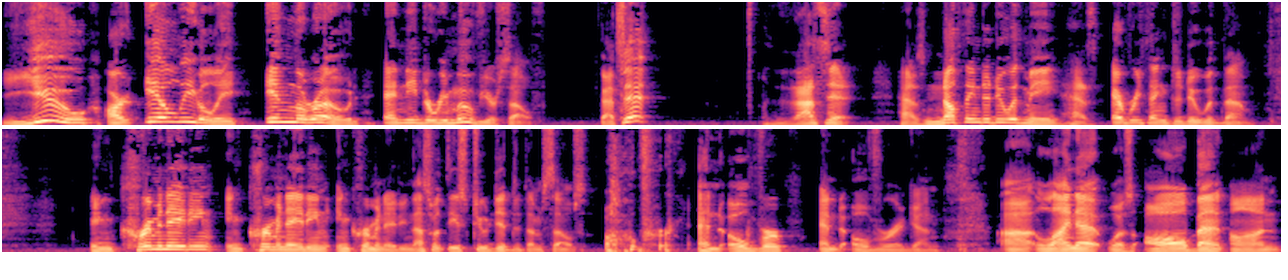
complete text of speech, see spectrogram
You are illegally in the road and need to remove yourself. That's it. That's it. Has nothing to do with me, has everything to do with them incriminating, incriminating, incriminating. That's what these two did to themselves over and over and over again uh, Lynette was all bent on,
